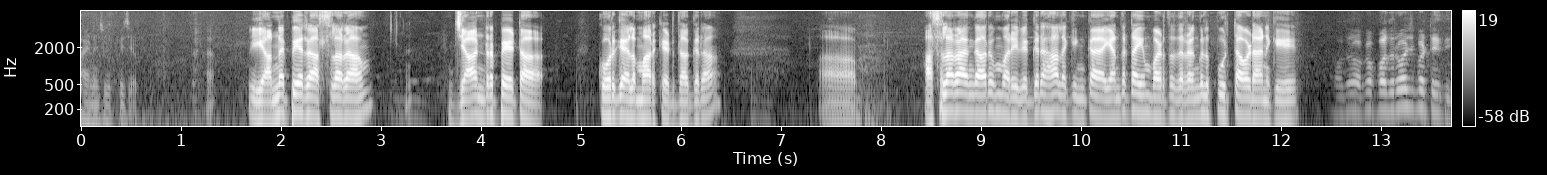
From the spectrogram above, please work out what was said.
ఆయన చూపించారు ఈ అన్న పేరు అస్లరాం. జాండ్రపేట కూరగాయల మార్కెట్ దగ్గర. ఆ, అస్లరాం గారు మరి విగ్రహాలకి ఇంకా ఎంత టైం పడుతుంది? రంగులు పూర్తి అవ్వడానికి అది ఒక పది రోజు పట్టేది.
